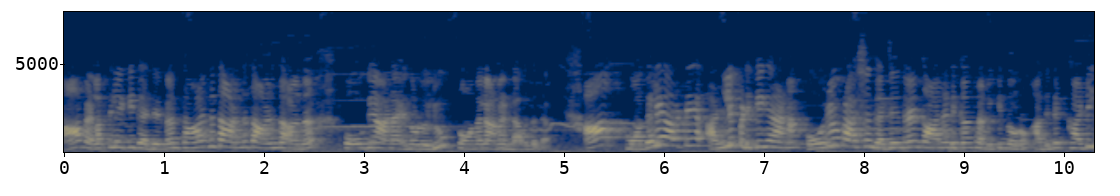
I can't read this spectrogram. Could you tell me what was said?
ആ വെള്ളത്തിലേക്ക് ഗജേന്ദ്രൻ താഴ്ന്ന് താഴ്ന്ന് താഴ്ന്ന് താഴ്ന്ന് പോവുകയാണ് എന്നുള്ളൊരു തോന്നലാണ് ഉണ്ടാവുന്നത്. ആ മുതലയാവട്ടെ അള്ളിപ്പിടിക്കുകയാണ് ഓരോ പ്രാവശ്യം ഗജേന്ദ്രൻ കാലെടുക്കാൻ ശ്രമിക്കുന്നതോറും അതിന്റെ കടി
